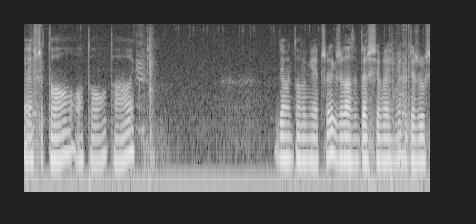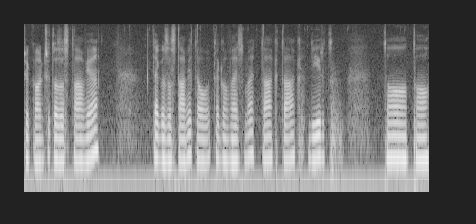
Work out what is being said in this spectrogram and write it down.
A Jeszcze to, o to, tak. Diamentowy mieczyk, żelazny też się weźmie, chociaż już się kończy, to zostawię. Tego zostawię, to, tego wezmę, tak, tak, dirt, to, to.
